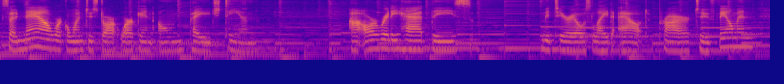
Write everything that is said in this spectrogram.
So now we're going to start working on page 10. I already had these materials laid out prior to filming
